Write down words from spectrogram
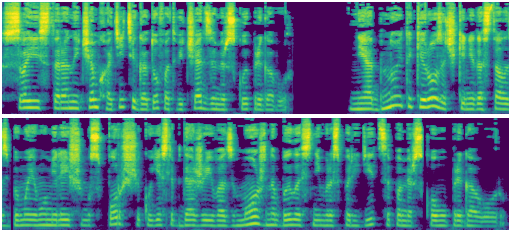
с своей стороны чем хотите готов отвечать за мирской приговор. Ни одной таки розочки не досталось бы моему милейшему спорщику, если б даже и возможно было с ним распорядиться по мирскому приговору.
